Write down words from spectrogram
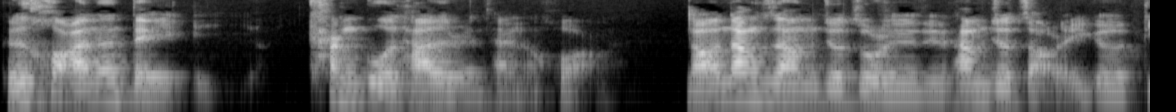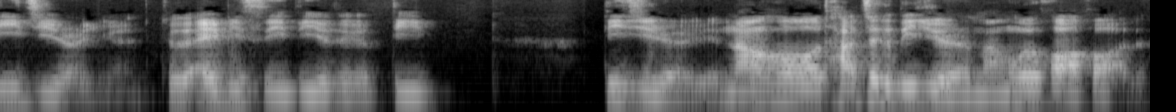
可是画那得看过他的人才能画，然后当时他们就做了一个这个，他们就找了一个低级人员，就是 A B C D 的这个低。低级人员，然后他这个低级人蛮会画画的，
